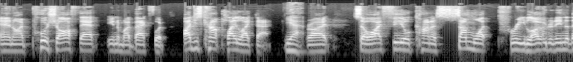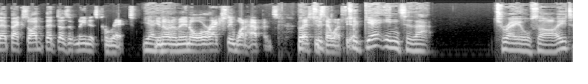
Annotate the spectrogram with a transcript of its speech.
and I push off that into my back foot. I just can't play like that, yeah, right? So I feel kind of somewhat preloaded into that backside. That doesn't mean it's correct. Yeah, you know yeah. what I mean, or, or actually what happens. But That's just how I feel. To get into that trail side,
